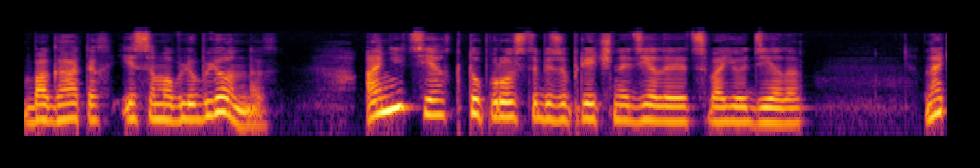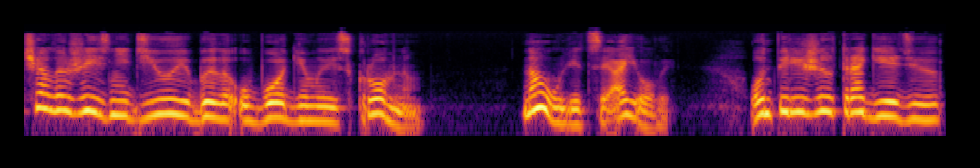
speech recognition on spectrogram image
богатых и самовлюбленных, а не тех, кто просто безупречно делает свое дело. Начало жизни Дьюи было убогим и скромным. На улице Айовы. Он пережил трагедию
